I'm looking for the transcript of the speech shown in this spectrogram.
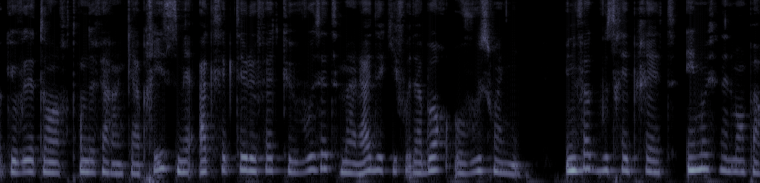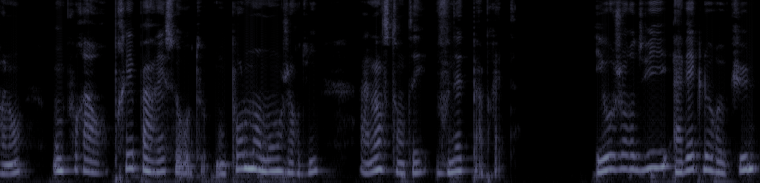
euh, que vous êtes en train de faire un caprice, mais accepter le fait que vous êtes malade et qu'il faut d'abord vous soigner. Une fois que vous serez prête, émotionnellement parlant, on pourra préparer ce retour. Mais pour le moment, aujourd'hui, à l'instant T, vous n'êtes pas prête. Et aujourd'hui, avec le recul,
